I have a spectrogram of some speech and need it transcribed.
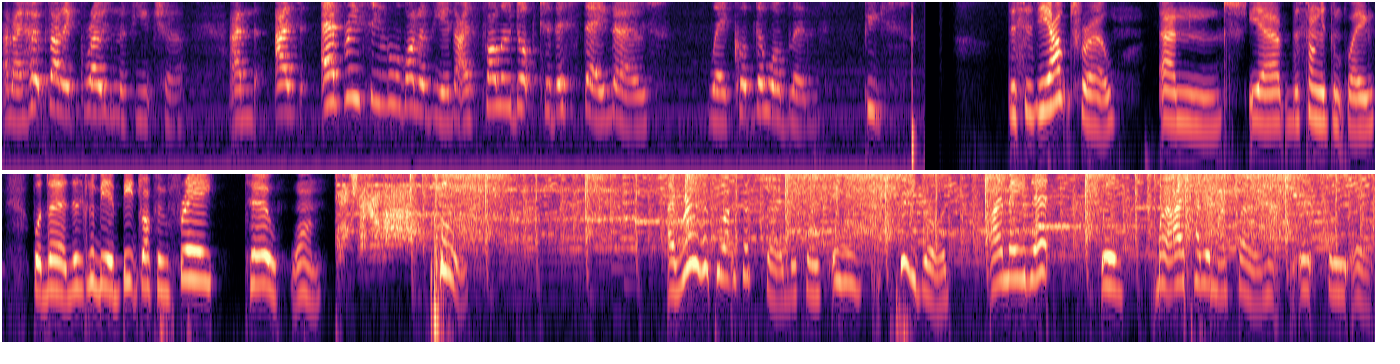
and I hope that it grows in the future. And as every single one of you that I've followed up to this day knows, wake up the Wublins. Peace. This is the outro, and yeah, the song isn't playing, but the, there's going to be a beat drop in three, two, one. I really hope you like this episode because it was pretty good. I made it with my iPad and my phone. That's literally it.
